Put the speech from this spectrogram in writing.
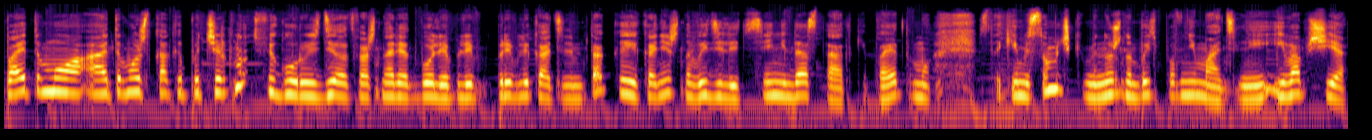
поэтому а, это может как и подчеркнуть фигуру и сделать ваш наряд более привлекательным, так и, конечно, выделить все недостатки. Поэтому с такими сумочками нужно быть повнимательнее. И вообще,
